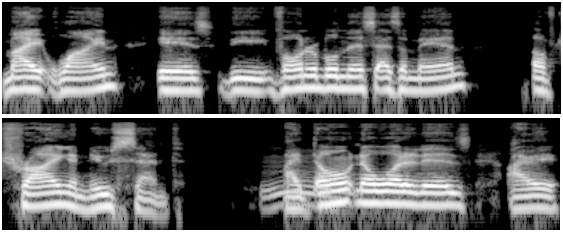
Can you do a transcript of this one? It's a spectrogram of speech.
my whine is the vulnerableness as a man of trying a new scent. I Mm. don't know what it is. I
